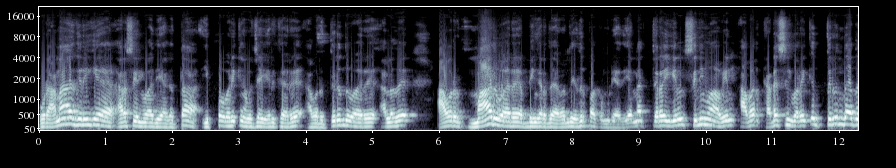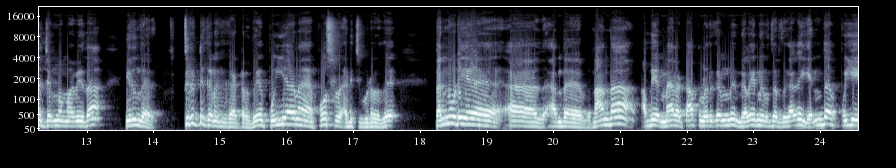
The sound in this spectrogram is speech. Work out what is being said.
ஒரு அநாகரிக அரசியல்வாதியாகத்தான் இப்போ வரைக்கும் விஜய் இருக்காரு. அவர் திருந்துவார் அல்லது அவர் மாறுவார் அப்படிங்கிறத வந்து எதிர்பார்க்க முடியாது. ஏன்னா திரையில் சினிமாவில் அவர் கடைசி வரைக்கும் திருந்தாத ஜென்மமாகவே தான் இருந்தார். திருட்டு கணக்கு காட்டுறது பொய்யான போஸ்டர் அடித்து விடுறது தன்னுடைய அந்த நான் தான் அப்படியே மேலே டாப்பில் இருக்கேன்னு நிலைநிறுத்துறதுக்காக எந்த பொய்யை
